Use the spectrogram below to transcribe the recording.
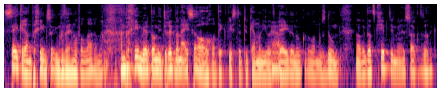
zeker aan het begin, sorry, ik moet er helemaal van lachen, maar aan het begin werd dan die druk bij mij zo hoog, want ik wist natuurlijk helemaal niet wat ik deed en hoe ik het allemaal moest doen. Dan had ik dat script in mijn zak, dacht ik,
